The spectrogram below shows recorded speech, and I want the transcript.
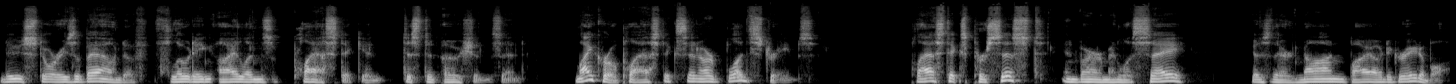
News stories abound of floating islands of plastic in distant oceans and microplastics in our bloodstreams. Plastics persist, environmentalists say, because they're non biodegradable.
